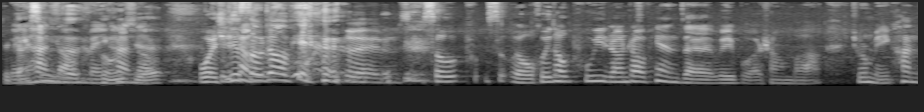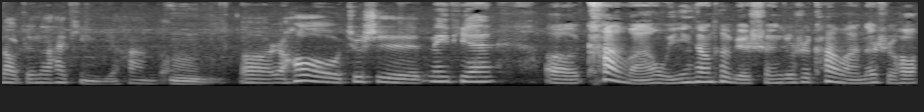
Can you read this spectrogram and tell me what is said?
没看到，没看到。我去搜照片，对，搜搜，我回头铺一张照片在微博上吧。就是没看到，真的还挺遗憾的。嗯。呃，然后就是那天，呃，看完我印象特别深，就是看完的时候，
